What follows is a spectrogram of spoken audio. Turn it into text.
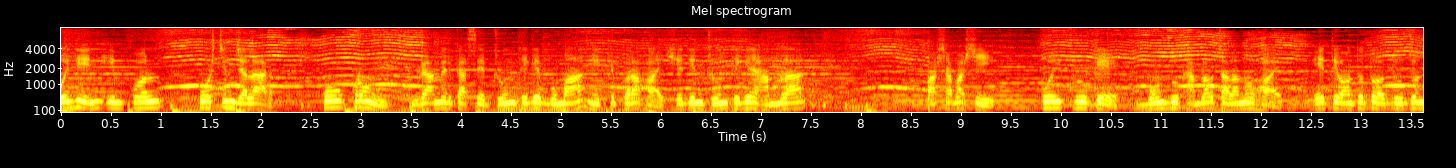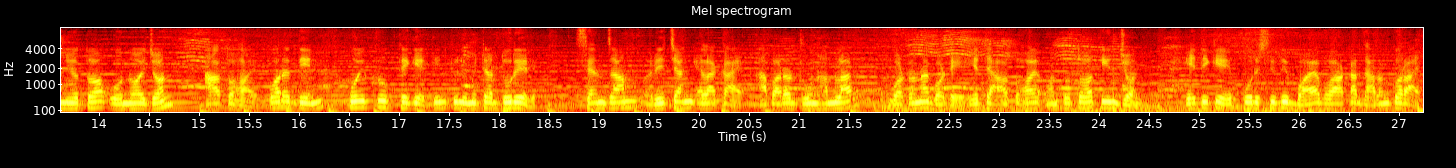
ওই দিন ইম্ফল, পশ্চিম জেলার কৌক্রং গ্রামের কাছে ড্রোন থেকে বোমা নিক্ষেপ করা হয়। সেদিন ড্রোন থেকে হামলা পাশাপাশি কৈক্রুকে বন্দুক হামলাও চালানো হয়। এতে অন্তত দুজন নিহত ও নয়জন আহত হয়। পরের দিন কৈক্রুক থেকে তিন কিলোমিটার দূরের সেনজাম রিচাং এলাকায় আবারও ড্রোন হামলার ঘটনা ঘটে। এতে আহত হয় অন্তত তিনজন এদিকে পরিস্থিতি ভয়াবহ আকার ধারণ করায়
